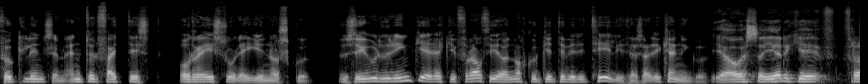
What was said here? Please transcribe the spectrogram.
fugglin sem endurfættist og reys úr eigin ösku. Sigurður Ingi er ekki frá því að nokkuð geti verið til í þessari kenningu. Já, veist að ég er ekki frá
